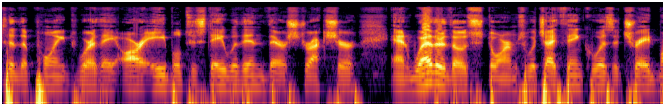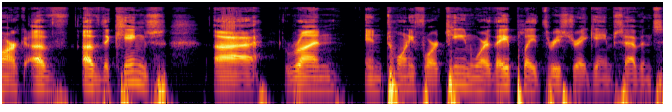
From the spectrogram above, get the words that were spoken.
to the point where they are able to stay within their structure and weather those storms, which I think was a trademark of of the Kings' uh, run in 2014 where they played three straight game sevens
